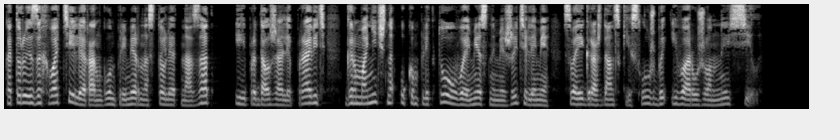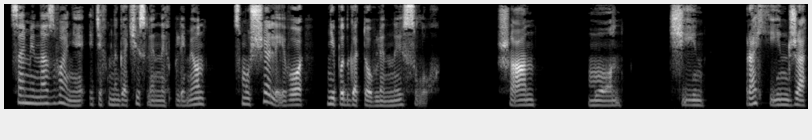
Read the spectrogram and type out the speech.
которые захватили Рангун примерно сто лет назад и продолжали править, гармонично укомплектовывая местными жителями свои гражданские службы и вооруженные силы. Сами названия этих многочисленных племен смущали его неподготовленный слух. Шан, Мон, Чин, Рахинджа,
